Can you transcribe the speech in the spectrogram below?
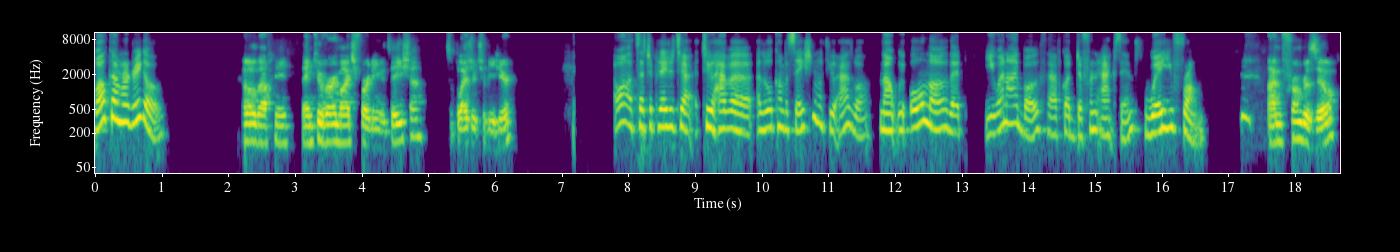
Welcome, Rodrigo. Hello, Daphne. Thank you very much for the invitation. It's a pleasure to be here. Oh, it's such a pleasure to to have a, a little conversation with you as well. Now we all know that you and I both have got different accents. Where are you from? I'm from Brazil.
